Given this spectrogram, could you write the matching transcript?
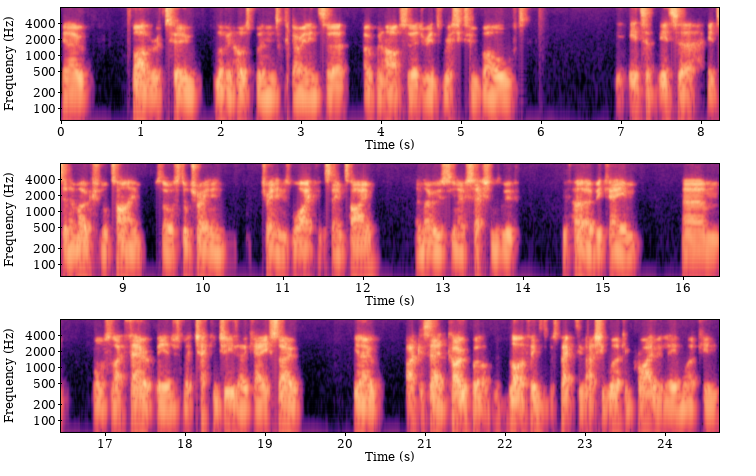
You know, father of two, loving husband, going into open heart surgery. It's risks involved. It's a, it's a, it's an emotional time. So I was still training, training his wife at the same time, and those, you know, sessions with with her became um, almost like therapy and just checking she's okay. So, you know, like I said, Co put a lot of things in perspective. Actually, working privately and working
